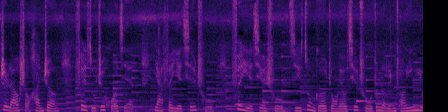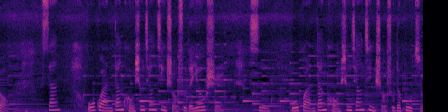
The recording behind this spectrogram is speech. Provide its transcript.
治疗手汗症、肺组织活检、亚肺叶切除、肺叶切除及纵隔肿瘤切除中的临床应用。三、五管单孔胸腔镜手术的优势。四、五管单孔胸腔镜手术的不足。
